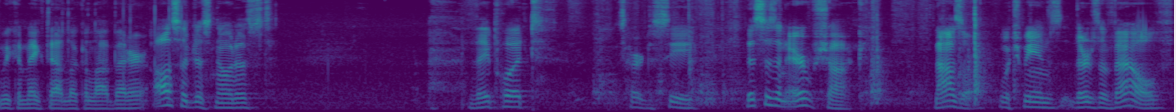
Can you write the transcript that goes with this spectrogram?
we can make that look a lot better. Also just noticed they put, it's hard to see, this is an air shock nozzle, which means there's a valve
